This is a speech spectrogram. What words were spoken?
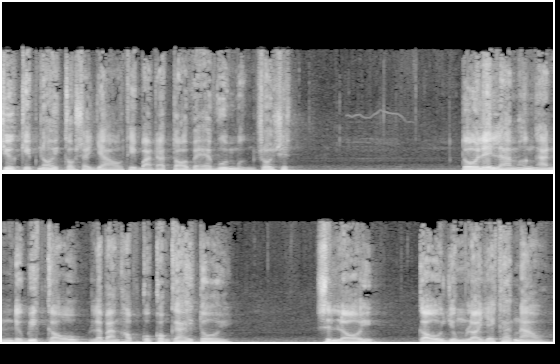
Chưa kịp nói câu xã giàu Thì bà đã tỏ vẻ vui mừng rối rít. Tôi lấy làm hân hạnh được biết cậu là bạn học của con gái tôi. Xin lỗi, Cậu dùng loại giấy khác nào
